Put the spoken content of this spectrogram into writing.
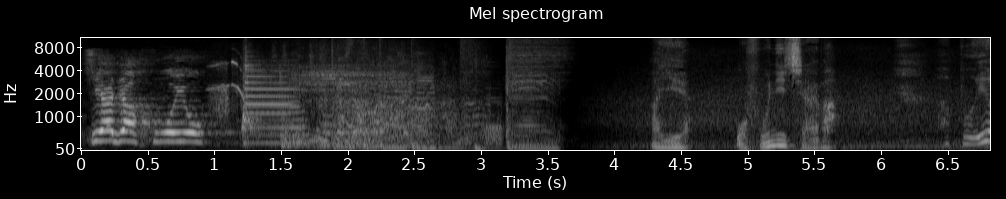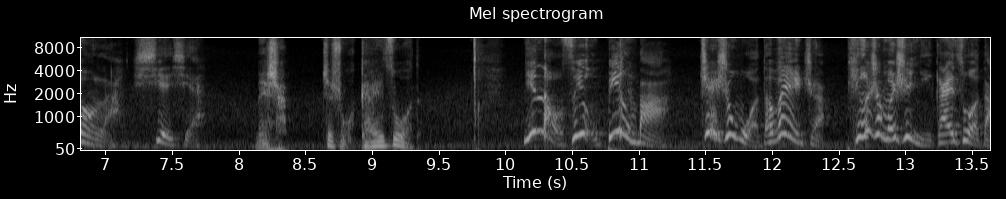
接着忽悠。阿姨，我扶你起来吧。不用了，谢谢。没事，这是我该做的。你脑子有病吧？这是我的位置，凭什么是你该坐的？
